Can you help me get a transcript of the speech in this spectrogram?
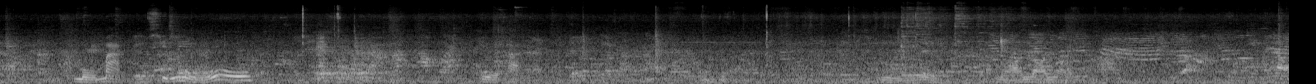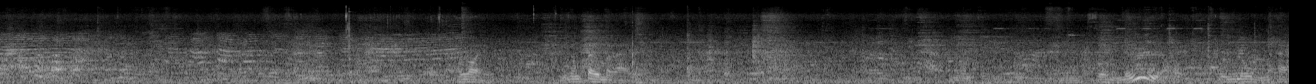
ำหมูหมักชิ้นหมูหิวค่ะอืมร้อนร้อนร้อน ร่อยไม่ต้องเติมอะไรอืมอืมเส้นนื้อเหนียวนุ่มๆนะคะ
